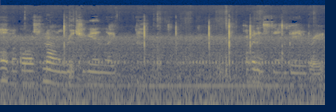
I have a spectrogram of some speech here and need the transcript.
Oh my gosh, now I'm rich again. Like, I couldn't stand being great.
